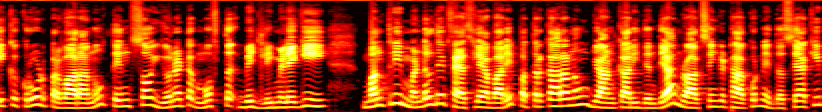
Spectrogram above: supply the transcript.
1 ਕਰੋੜ ਪਰਿਵਾਰਾਂ ਨੂੰ 300 ਯੂਨਿਟ ਮੁਫਤ ਬਿਜਲੀ ਮਿਲੇਗੀ। ਮੰਤਰੀ ਮੰਡਲ ਦੇ ਫੈਸਲਿਆਂ ਬਾਰੇ ਪੱਤਰਕਾਰਾਂ ਨੂੰ ਜਾਣਕਾਰੀ ਦਿੰਦਿਆਂ ਅਨੁਰਾਗ ਸਿੰਘ ਠਾਕੁਰ ਨੇ ਦੱਸਿਆ ਕਿ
